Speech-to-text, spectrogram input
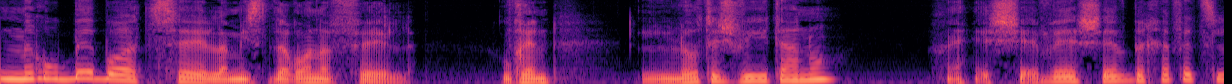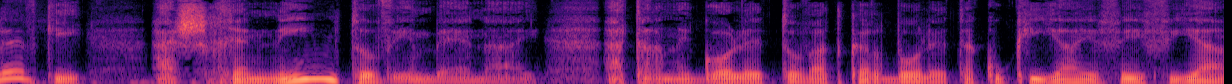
מרובה בו הצל, המסדרון אפל. ובכן, לא תשבי איתנו? אשב ואשב בחפץ לב, כי השכנים טובים בעיניי. התרנגולת טובת קרבולת, הקוקייה יפהפייה,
